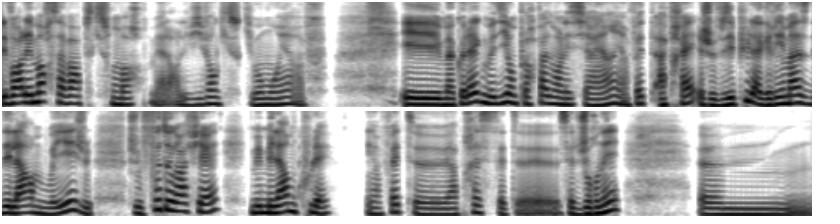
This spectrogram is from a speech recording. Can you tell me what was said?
voir les morts, ça va, parce qu'ils sont morts. Mais alors, les vivants qui, qui vont mourir. Et ma collègue me dit, on pleure pas devant les Syriens. Et en fait, après, je faisais plus la grimace des larmes. Vous voyez, je photographiais, mais mes larmes coulaient. Et en fait, euh, après cette, euh, cette journée, euh,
